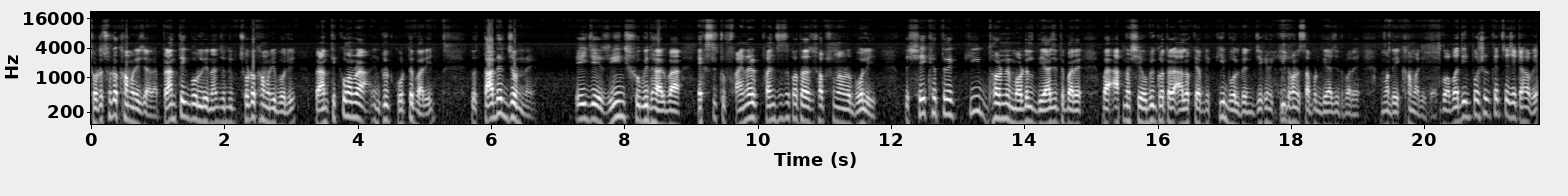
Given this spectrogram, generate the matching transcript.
ছোট ছোট খামারি যারা, প্রান্তিক বললি না, যদি ছোট খামারি বলি, প্রান্তিককেও আমরা ইনক্লুড করতে পারি। তো তাদের জন্য এই যে ঋণ সুবিধার বা এক্সেস টু ফাইনাল ফাইন্যান্সের কথা সবসময় আমরা বলি তো সেই ক্ষেত্রে কি ধরনের মডেল দেওয়া যেতে পারে বা আপনার সেই অভিজ্ঞতার আলোকে আপনি কি বলবেন? যেখানে কি ধরনের সাপোর্ট দেওয়া যেতে পারে আমাদের এই খামারিদের? গবাদির পশুর ক্ষেত্রে যেটা হবে,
